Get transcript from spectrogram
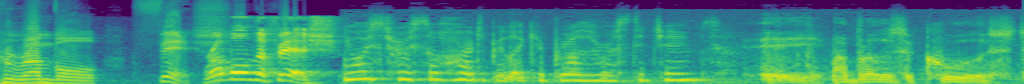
Rum- Rumble Fish. Rumble in the fish. You always try so hard to be like your brother, Rusty James. Hey, my brother's the coolest.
